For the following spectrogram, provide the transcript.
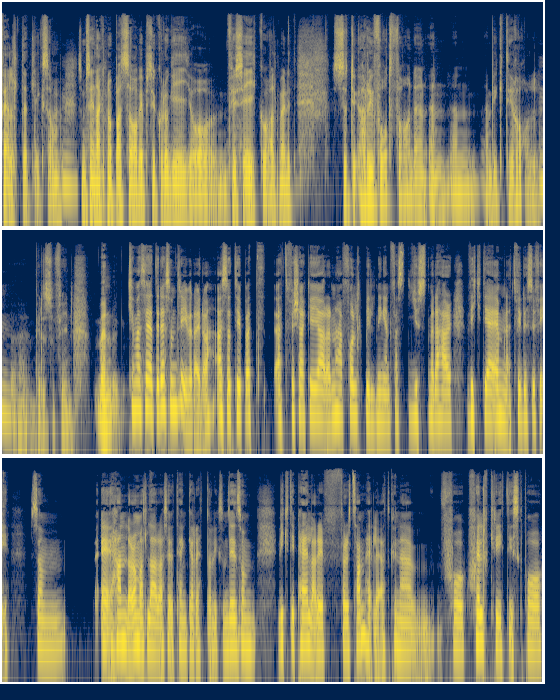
fältet liksom, Mm. som sen har knoppats av i psykologi och fysik och allt möjligt, så har det ju fortfarande en, en, en, en viktig roll, Mm. eh, filosofin. Men Kan man säga att det är det som driver dig då? Alltså typ att, att försöka göra den här folkbildningen fast just med det här viktiga ämnet filosofi som är, handlar om att lära sig att tänka rätt. Och liksom, det är en sån viktig pelare för ett samhälle att kunna få självkritisk på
